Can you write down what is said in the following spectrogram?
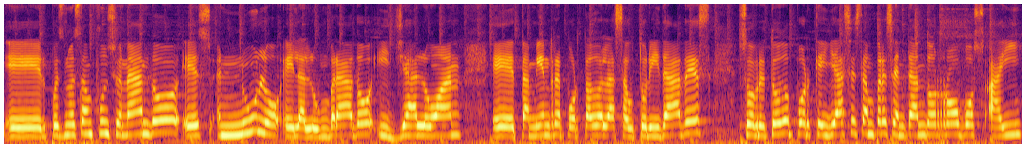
eh, pues no están funcionando, es nulo el alumbrado y ya lo han eh, también reportado a las autoridades, sobre todo porque ya se están presentando robos ahí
